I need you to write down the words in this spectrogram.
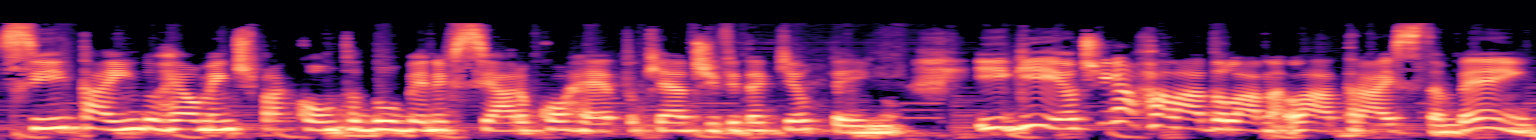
se está indo realmente para conta do beneficiário correto, que é a dívida que eu tenho. E Gui, eu tinha falado lá, lá atrás também,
